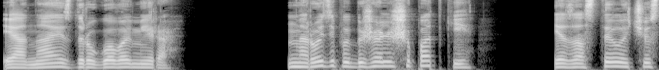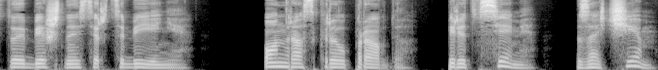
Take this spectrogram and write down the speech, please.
и она из другого мира». В народе побежали шепотки. Я застыла, чувствуя бешеное сердцебиение. Он раскрыл правду. Перед всеми. Зачем?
